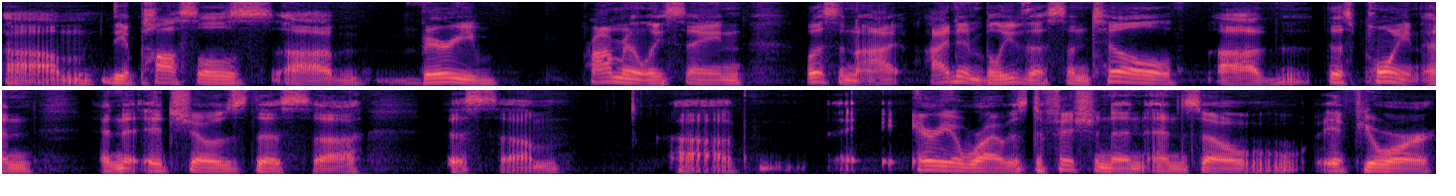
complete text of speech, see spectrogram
um, the apostles um, very prominently saying, "Listen, I, I didn't believe this until this point," and and it shows this this um, uh, area where I was deficient in. And so, if you're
